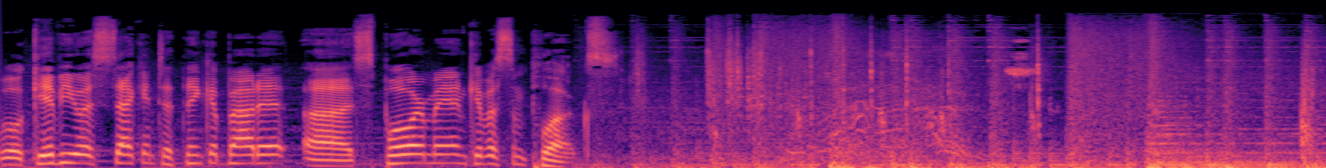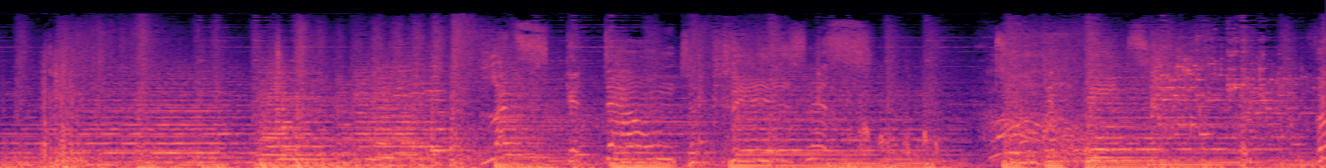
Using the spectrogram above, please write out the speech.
We'll give you a second to think about it. Uh, Spoiler Man, give us some plugs. Let's get down to business to defeat the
